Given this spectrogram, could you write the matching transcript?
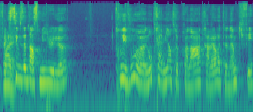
fait que si vous êtes dans ce milieu-là, trouvez-vous un autre ami entrepreneur, travailleur autonome qui fait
